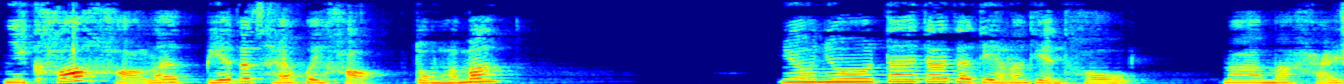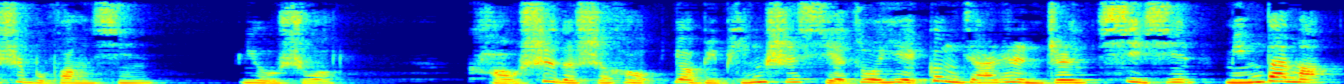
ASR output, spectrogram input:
你考好了，别的才会好，懂了吗？”妞妞呆呆的点了点头。妈妈还是不放心，又说。考试的时候要比平时写作业更加认真细心，明白吗？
